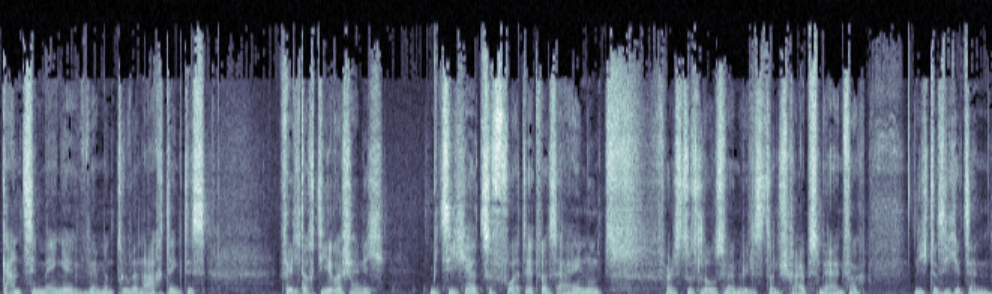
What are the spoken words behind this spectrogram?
ganze Menge, wenn man drüber nachdenkt. Es fällt auch dir wahrscheinlich mit Sicherheit sofort etwas ein und falls du es loswerden willst, dann schreib es mir einfach. Nicht, dass ich jetzt ein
